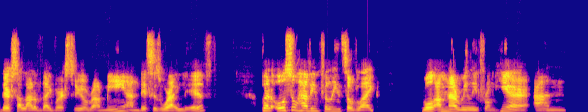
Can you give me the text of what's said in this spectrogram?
there's a lot of diversity around me, and this is where I live. But also having feelings of like, well, I'm not really from here, and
